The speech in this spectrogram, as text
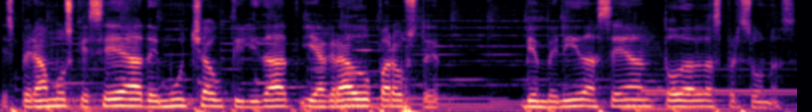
Esperamos que sea de mucha utilidad y agrado para usted. Bienvenidas sean todas las personas.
